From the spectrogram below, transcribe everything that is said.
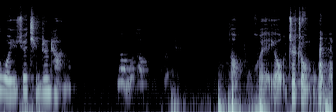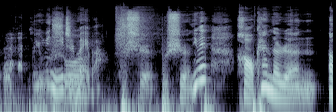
我就觉得挺正常的，那我倒不会，倒不会有这种，比如因为你一直美吧？不是不是，因为好看的人哦，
